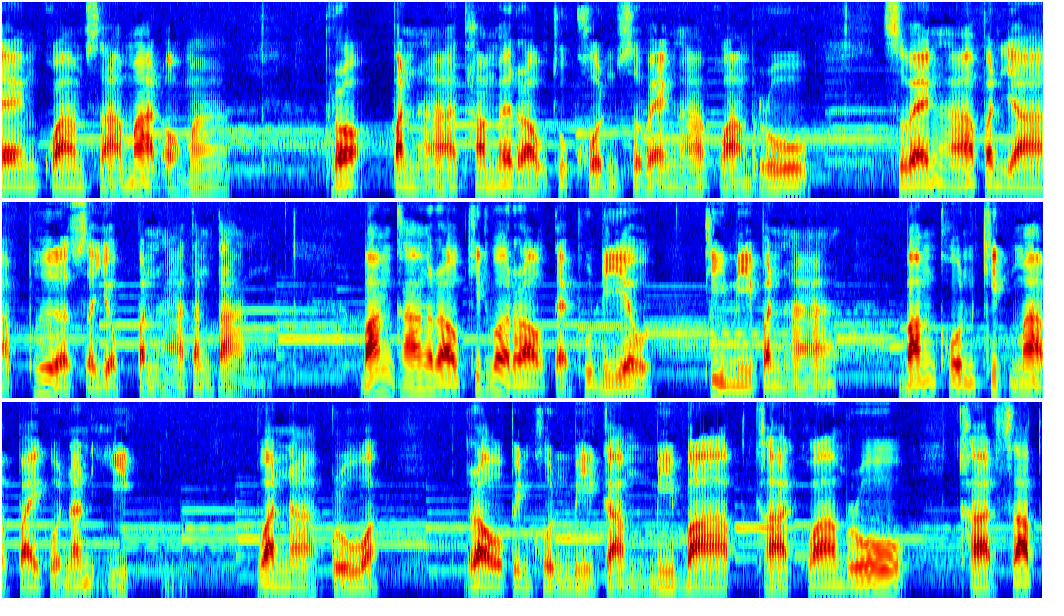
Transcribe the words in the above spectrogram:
ดงความสามารถออกมา เพราะปัญหาทำให้เราทุกคนแสวงหาความรู้แสวงหาปัญญาเพื่อสยบปัญหาต่างๆ บางครั้งเราคิดว่าเราแต่ผู้เดียวที่มีปัญหา บางคนคิดมากไปกว่านั้นอีก ว่าน่ากลัว เราเป็นคนมีกรรม มีบาป ขาดความรู้ ขาดทรัพย์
